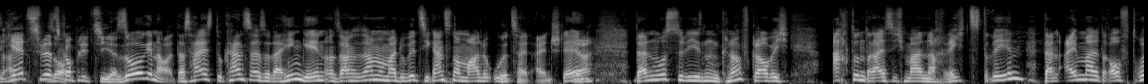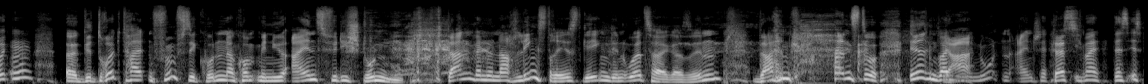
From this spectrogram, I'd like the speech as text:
Das ist jetzt wird's so. kompliziert. So, genau. Das heißt, du kannst also da hingehen und sagen, sagen wir mal, du willst die ganz normale Uhrzeit einstellen. Ja. Dann musst du diesen Knopf, glaube ich, 38 Mal nach rechts drehen, dann einmal drauf drücken, äh, gedrückt halten 5 Sekunden, dann kommt Menü 1 für die Stunden. Dann, wenn du nach links drehst gegen den Uhrzeigersinn, dann kannst du irgendwann Ja. die Minuten einstellen. Das- ich meine, das ist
